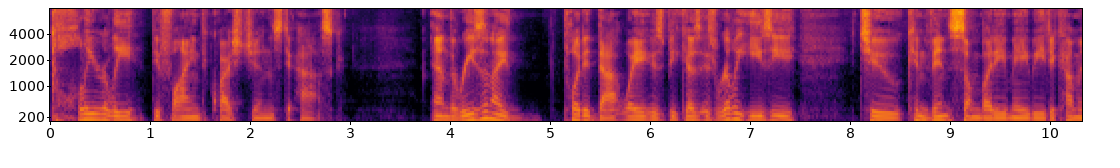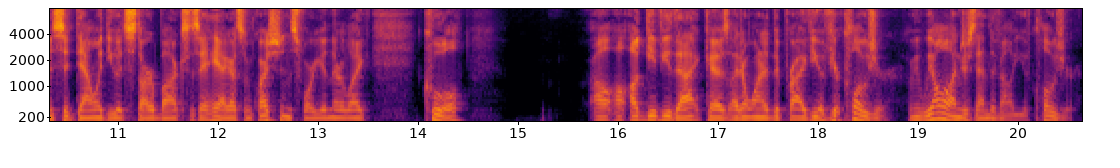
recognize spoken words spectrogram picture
clearly defined questions to ask. And the reason I put it that way is because it's really easy to convince somebody maybe to come and sit down with you at Starbucks and say, Hey, I got some questions for you. And they're like, Cool. I'll, I'll give you that because I don't want to deprive you of your closure. I mean, we all understand the value of closure.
